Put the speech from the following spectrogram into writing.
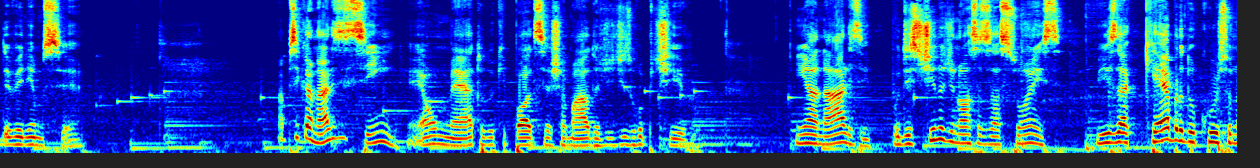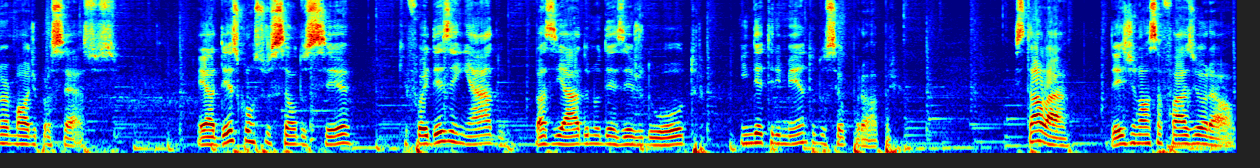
deveríamos ser. A psicanálise, sim, é um método que pode ser chamado de disruptivo. Em análise, o destino de nossas ações visa a quebra do curso normal de processos é a desconstrução do ser que foi desenhado baseado no desejo do outro em detrimento do seu próprio. Está lá, desde nossa fase oral.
